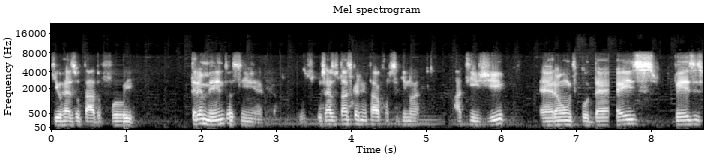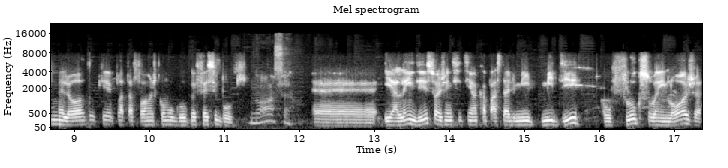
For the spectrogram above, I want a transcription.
que o resultado foi tremendo. Assim, os, os resultados que a gente estava conseguindo atingir eram tipo 10 vezes melhor do que plataformas como Google e Facebook. Nossa! É, e além disso, a gente tinha a capacidade de medir o fluxo em loja,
